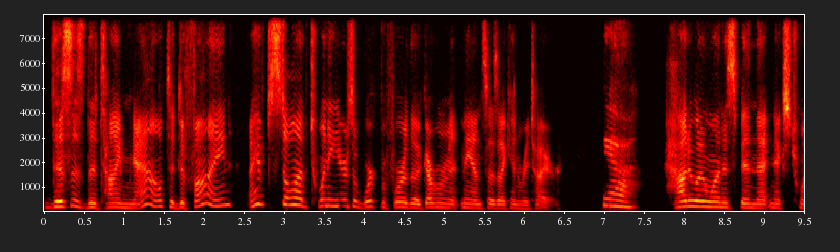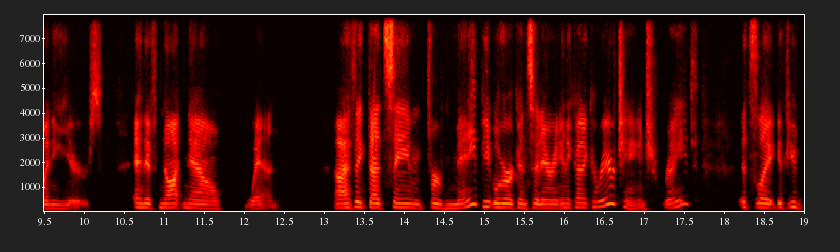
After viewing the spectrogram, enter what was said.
this is the time now to define. I have to still have 20 years of work before the government man says I can retire. Yeah. How do I want to spend that next 20 years? And if not now, when? I think that's same for many people who are considering any kind of career change, right? It's like if you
